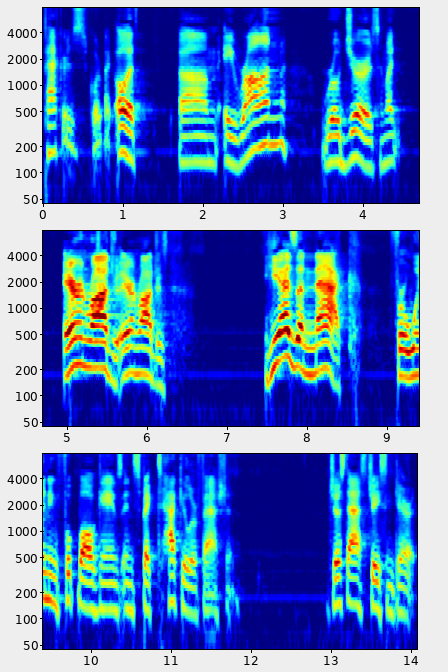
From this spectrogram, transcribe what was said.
Packers quarterback? Oh, um, Aaron Rodgers. Am I? Aaron Rodgers. Aaron Rodgers. He has a knack for winning football games in spectacular fashion. Just ask Jason Garrett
